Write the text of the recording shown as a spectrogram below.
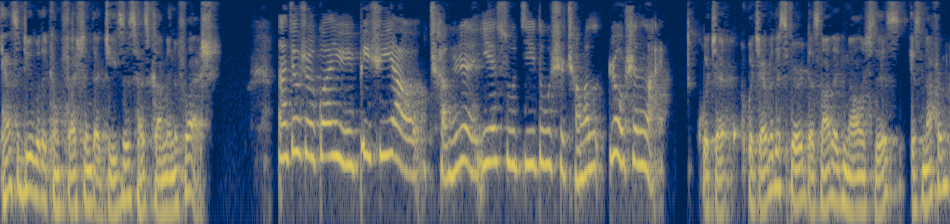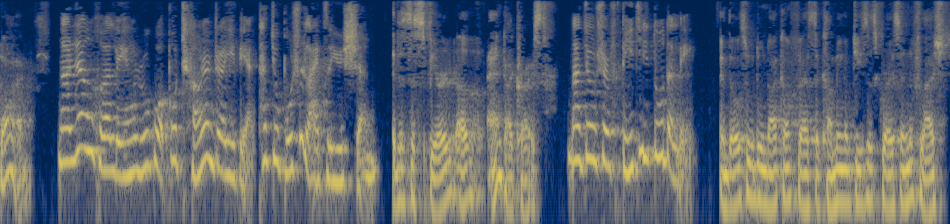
It has to do with the confession that Jesus has come in the flesh. 那就是关于必须要承认耶稣基督是成了肉身来。 Whichever, whichever the Spirit does not acknowledge this is not from God. 那任何灵如果不承认这一点，它就不是来自于神， It is the spirit of Antichrist. 那就是敌基督的灵。 And those who do not confess the coming of Jesus Christ in the flesh,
